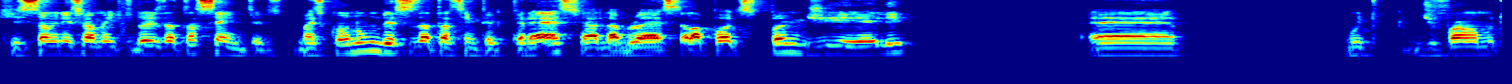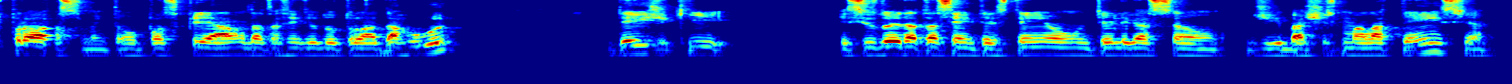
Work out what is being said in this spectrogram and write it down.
que são inicialmente dois data centers. Mas quando um desses data centers cresce, a AWS ela pode expandir ele é, muito, de forma muito próxima. Então, eu posso criar um data center do outro lado da rua, desde que esses dois data centers tenham interligação de baixíssima latência,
